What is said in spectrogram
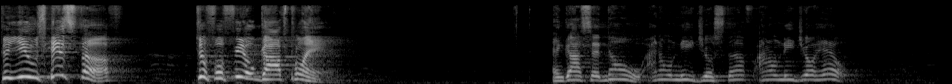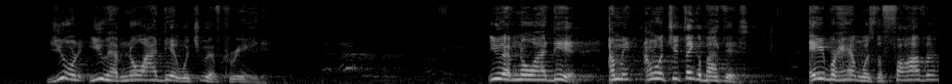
to use his stuff to fulfill God's plan. And God said, No, I don't need your stuff. I don't need your help. You, you have no idea what you have created. You have no idea. I mean, I want you to think about this. Abraham was the father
